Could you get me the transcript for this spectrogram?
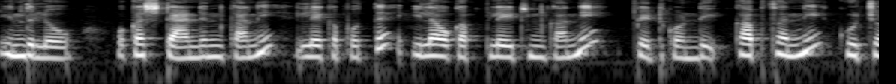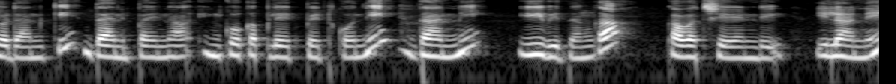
ఇందులో ఒక స్టాండ్ని కానీ లేకపోతే ఇలా ఒక ప్లేట్ని కానీ పెట్టుకోండి. కప్స్ అన్ని కూర్చోడానికి దానిపైన ఇంకొక ప్లేట్ పెట్టుకొని దాన్ని ఈ విధంగా కవర్ చేయండి. ఇలానే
